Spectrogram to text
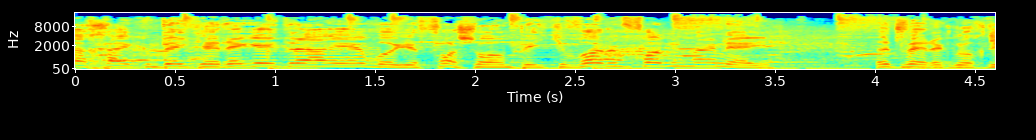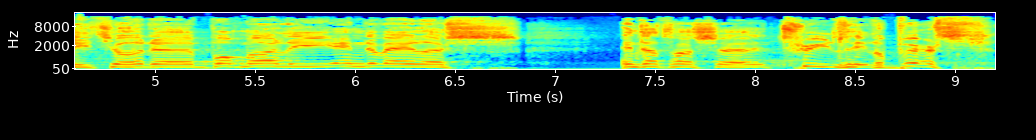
Nou ga ik een beetje reggae draaien. Word je vast wel een beetje warm van, maar nee. Het werkt nog niet, hoor. De Bob Marley en de Wailers. En dat was eh, Three Little Birds.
